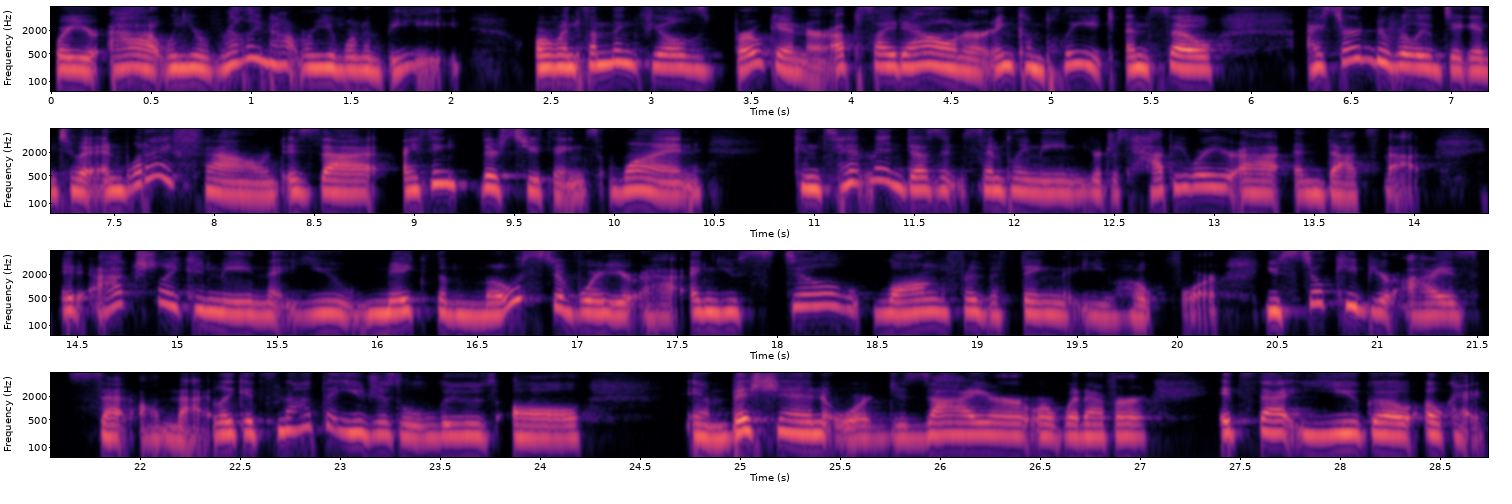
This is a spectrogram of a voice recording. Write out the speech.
where you're at when you're really not where you want to be or when something feels broken or upside down or incomplete. And so I started to really dig into it. And what I found is that I think there's two things. One, contentment doesn't simply mean you're just happy where you're at and that's that. It actually can mean that you make the most of where you're at and you still long for the thing that you hope for. You still keep your eyes set on that. Like it's not that you just lose all ambition or desire or whatever. It's that you go, okay,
